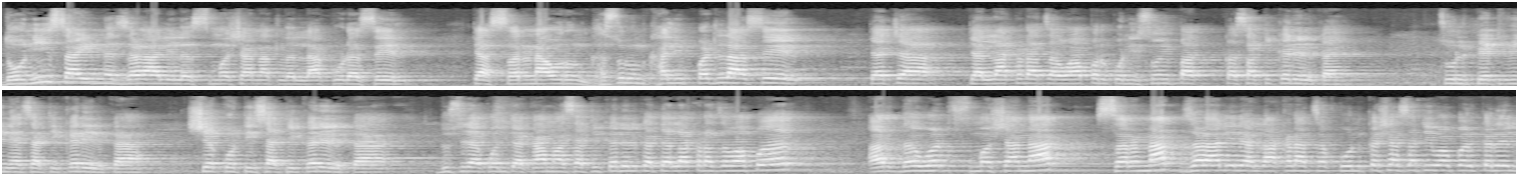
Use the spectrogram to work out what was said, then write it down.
दोन्ही साईडनं जळालेलं स्मशानातलं लाकूड असेल त्या सरणावरून घसरून खाली पडला असेल त्याच्या त्या लाकडाचा वापर कोणी स्वयंपाकासाठी करेल काय चूल पेटविण्यासाठी करेल का? शेकोटीसाठी करेल का? दुसऱ्या कोणत्या कामासाठी करेल का त्या लाकडाचा वापर? अर्धवट स्मशानात सरणात जळालेल्या लाकडाचा कोण कशासाठी वापर करेल?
